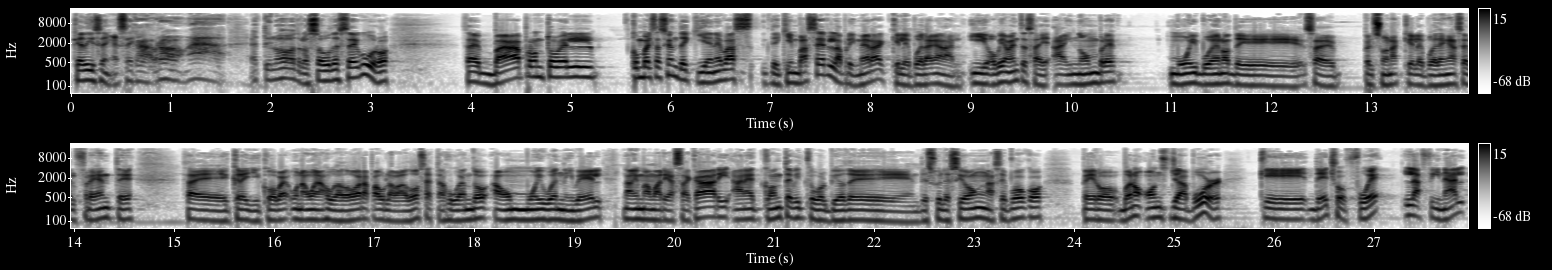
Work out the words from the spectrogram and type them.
que dicen, ese cabrón, ah, esto y lo otro. So, de seguro, o sea, va a pronto ver conversación de quién, va, de quién va a ser la primera que le pueda ganar. Y obviamente hay nombres muy buenos de personas que le pueden hacer frente. Krejcikova es una buena jugadora, Paula Badosa está jugando a un muy buen nivel, la misma María Zakari, Annette Kontevit que volvió de, su lesión hace poco, pero bueno, Ons Jabur, que de hecho fue la final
